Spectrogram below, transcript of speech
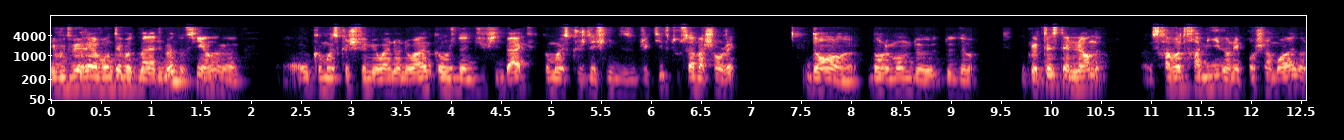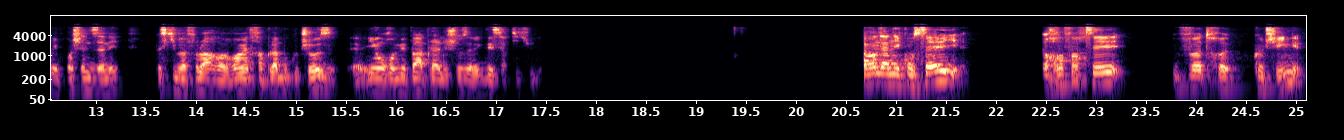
Et vous devez réinventer votre management aussi. Hein, euh, euh, comment est-ce que je fais mes one-on-one, comment je donne du feedback, comment est-ce que je définis des objectifs, tout ça va changer dans, euh, dans le monde de, de demain. Donc le test and learn sera votre ami dans les prochains mois, dans les prochaines années, parce qu'il va falloir remettre à plat beaucoup de choses et on remet pas à plat les choses avec des certitudes. Avant-dernier conseil, renforcer votre coaching.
